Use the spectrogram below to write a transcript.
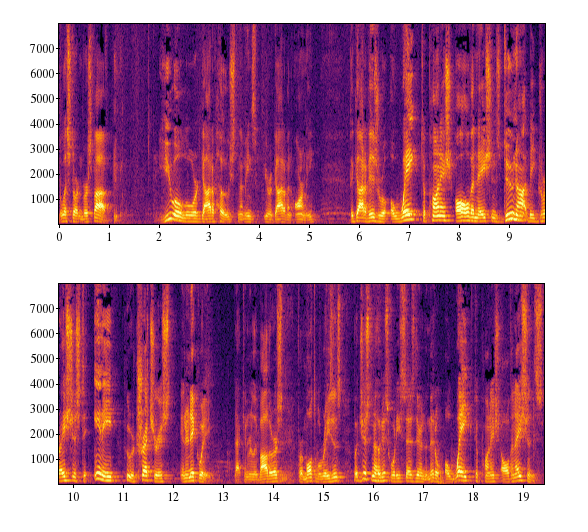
But let's start in verse 5. You, O Lord, God of hosts, and that means you're a God of an army the God of Israel, awake to punish all the nations. Do not be gracious to any who are treacherous in iniquity. That can really bother us for multiple reasons, but just notice what he says there in the middle awake to punish all the nations.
